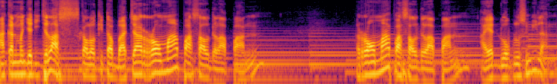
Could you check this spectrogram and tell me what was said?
akan menjadi jelas kalau kita baca Roma pasal 8 Roma pasal 8 ayat 29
